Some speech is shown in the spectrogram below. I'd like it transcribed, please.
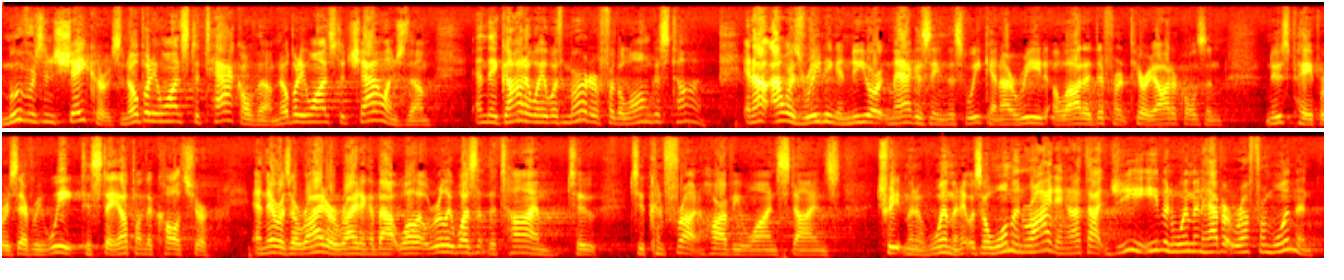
movers and shakers. Nobody wants to tackle them, nobody wants to challenge them. And they got away with murder for the longest time. And I, I was reading in New York Magazine this weekend. I read a lot of different periodicals and newspapers every week to stay up on the culture. And there was a writer writing about, well, it really wasn't the time to, to confront Harvey Weinstein's treatment of women. It was a woman writing, and I thought, gee, even women have it rough from women.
